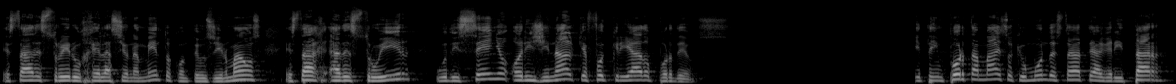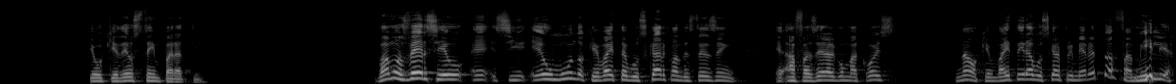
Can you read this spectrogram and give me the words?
está a destruir o relacionamento com teus irmãos, está a destruir o desenho original que foi criado por Deus. E te importa mais o que o mundo está a te a gritar que o que Deus tem para ti. Vamos ver se, é, se é o mundo que vai te buscar quando estés em, eh, a fazer alguma coisa. Não, quem vai te ir a buscar primeiro é tua família.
